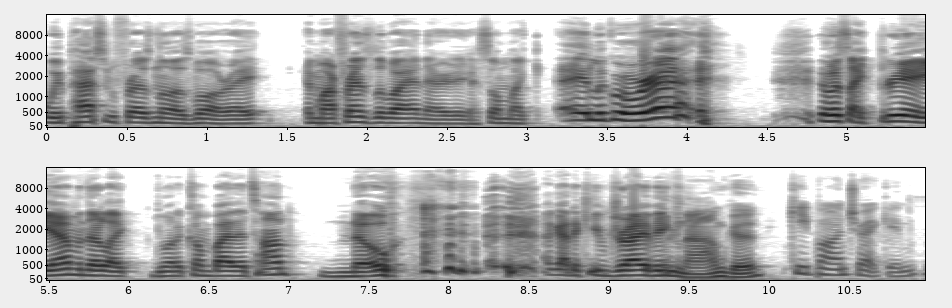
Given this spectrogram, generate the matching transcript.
we passed through Fresno as well, right? And my friends live out in that area, so I'm like, hey, look where we're at. It was like 3 a.m. and they're like, you want to come by the town? No, I got to keep driving. Nah, I'm good. Keep on trekking.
